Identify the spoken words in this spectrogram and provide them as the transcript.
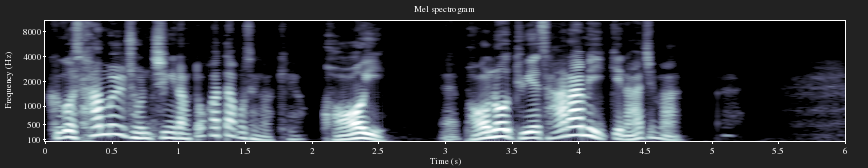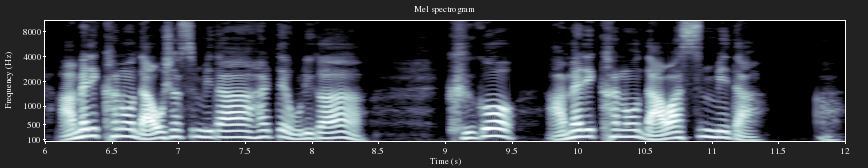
그거 사물 존칭이랑 똑같다고 생각해요. 거의. 예, 번호 뒤에 사람이 있긴 하지만. 예. 아메리카노 나오셨습니다. 할 때 우리가 그거 아메리카노 나왔습니다. 아,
